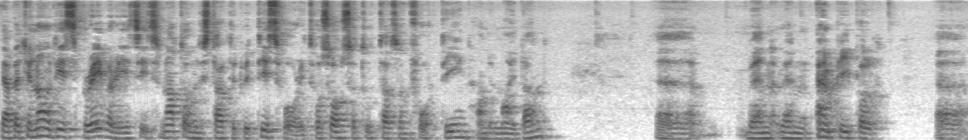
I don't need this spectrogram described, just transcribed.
Yeah, but you know this bravery. It's, it's not only started with this war. It was also 2014 on the Maidan, uh, when when people uh,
